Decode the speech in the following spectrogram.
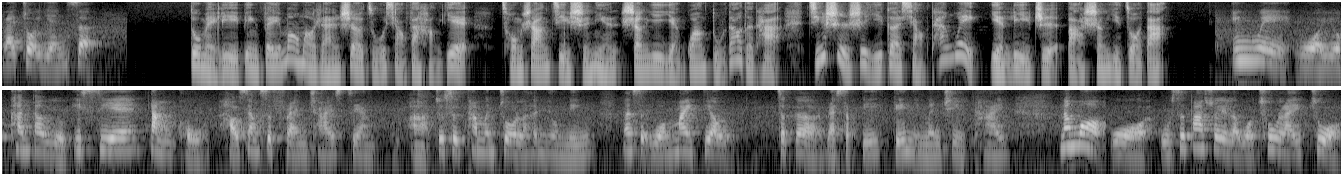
来做颜色。杜美丽并非贸贸然涉足小贩行业，从商几十年，生意眼光独到的她，即使是一个小摊位，也立志把生意做大。因为我有看到有一些档口好像是 franchise 这样啊，就是他们做了很有名，但是我卖掉这个 recipe 给你们去开。那么我五十八岁了，我出来做，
